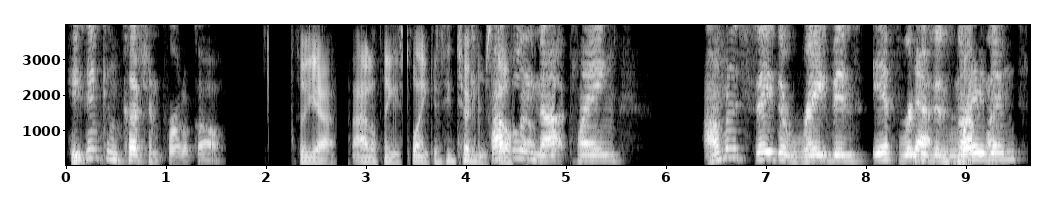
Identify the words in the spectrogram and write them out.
He's in concussion protocol. So yeah, I don't think he's playing because he took He's himself probably out. not playing. I'm gonna say the Ravens if Yeah, Richardson's not playing. Ravens,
